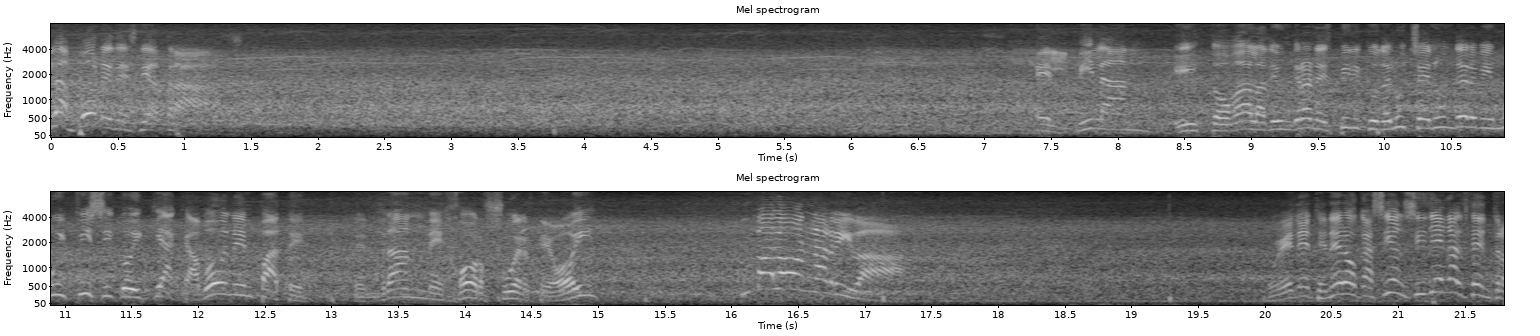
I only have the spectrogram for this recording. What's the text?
La pone desde atrás. El Milan hizo gala de un gran espíritu de lucha en un derby muy físico y que acabó en empate. ¿Tendrán mejor suerte hoy? ¡Balón arriba! Puede tener ocasión si llega al centro.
